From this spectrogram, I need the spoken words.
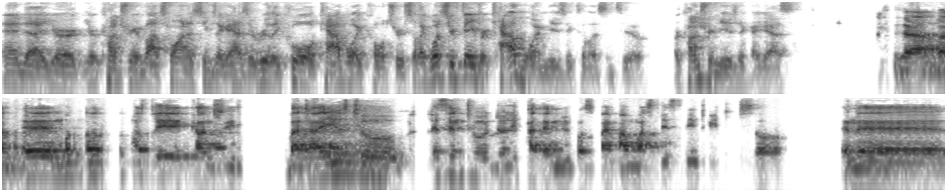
and uh, your your country in Botswana seems like it has a really cool cowboy culture. So, like, what's your favorite cowboy music to listen to, or country music, I guess? Yeah, but uh, mostly country. But I used to listen to Dolly Parton because my mom was listening to it. So, and uh,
